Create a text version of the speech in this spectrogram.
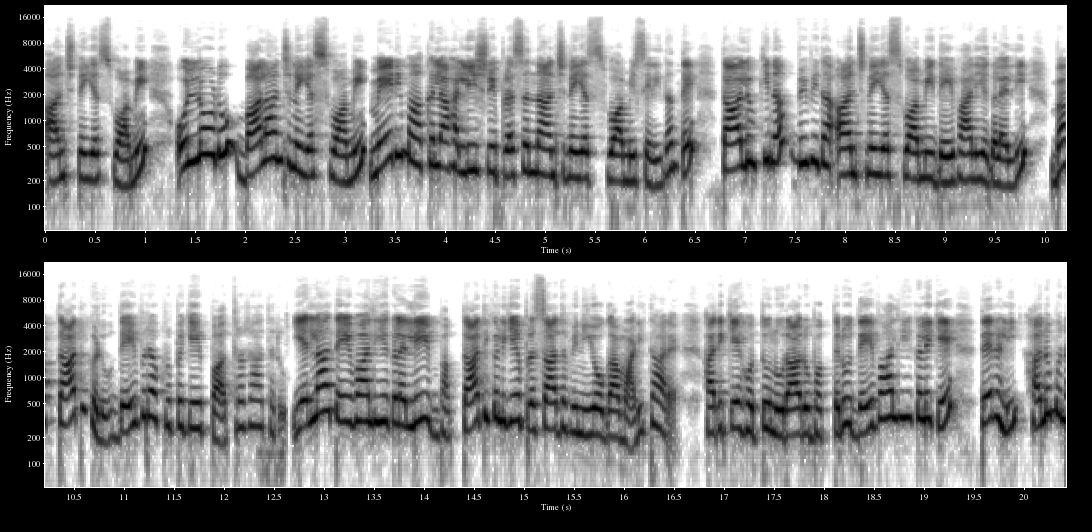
ಆಂಜನೇಯ ಸ್ವಾಮಿ, ಒಲ್ಲೋಡು ಬಾಲಾಂಜನೇಯ ಸ್ವಾಮಿ, ಮೇಡಿಮಾಕಲಹಳ್ಳಿ ಶ್ರೀ ಪ್ರಸನ್ನಾಂಜನೇಯ ಸ್ವಾಮಿ ಸೇರಿದಂತೆ ತಾಲೂಕಿನ ವಿವಿಧ ಆಂಜನೇಯ ಸ್ವಾಮಿ ದೇವಾಲಯಗಳಲ್ಲಿ ಭಕ್ತಾದಿಗಳು ದೇವರ ಕೃಪೆಗೆ ಪಾತ್ರರಾದರು. ಎಲ್ಲಾ ದೇವಾಲಯಗಳಲ್ಲಿ ಭಕ್ತಾದಿಗಳಿಗೆ ಪ್ರಸಾದ ವಿನಿಯೋಗ ಮಾಡಿದ್ದಾರೆ. ಹರಿಕೆ ಹೊತ್ತು ನೂರಾರು ಭಕ್ತರು ದೇವಾಲಯಗಳಿಗೆ ತೆರಳಿ ಹನುಮನ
